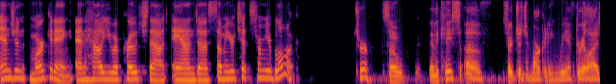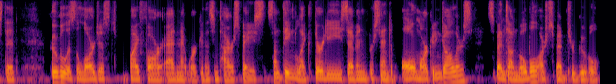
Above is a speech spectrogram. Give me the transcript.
engine marketing and how you approach that and uh, some of your tips from your blog Sure. So, in the case of search engine marketing, we have to realize that Google is the largest by far ad network in this entire space. Something like 37% of all marketing dollars spent on mobile are spent through Google.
